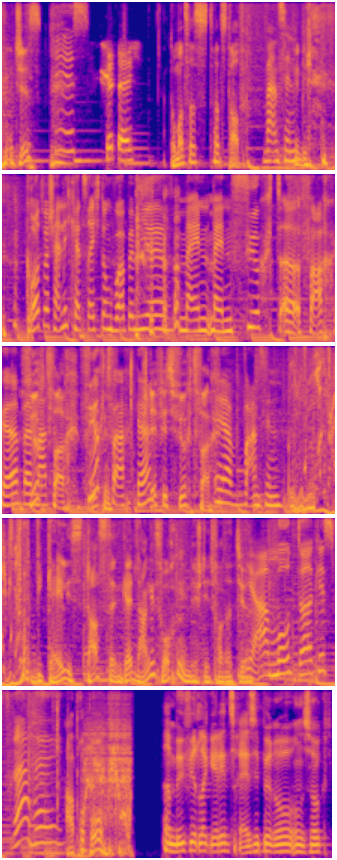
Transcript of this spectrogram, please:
Tschüss. Tschüss. Schönt euch. Thomas hat es drauf, Wahnsinn. finde ich. Gerade Wahrscheinlichkeitsrechnung war bei mir mein, mein Fürchtfach. Ja, bei Fürchtfach. Mathe. Fürchtfach, Okay. gell? Steffis Fürchtfach. Ja, Wahnsinn. Wie geil ist das denn, gell? Langes Wochenende steht vor der Tür. Ja, Montag ist frei. Apropos, Ein Müllviertler geht ins Reisebüro und sagt,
